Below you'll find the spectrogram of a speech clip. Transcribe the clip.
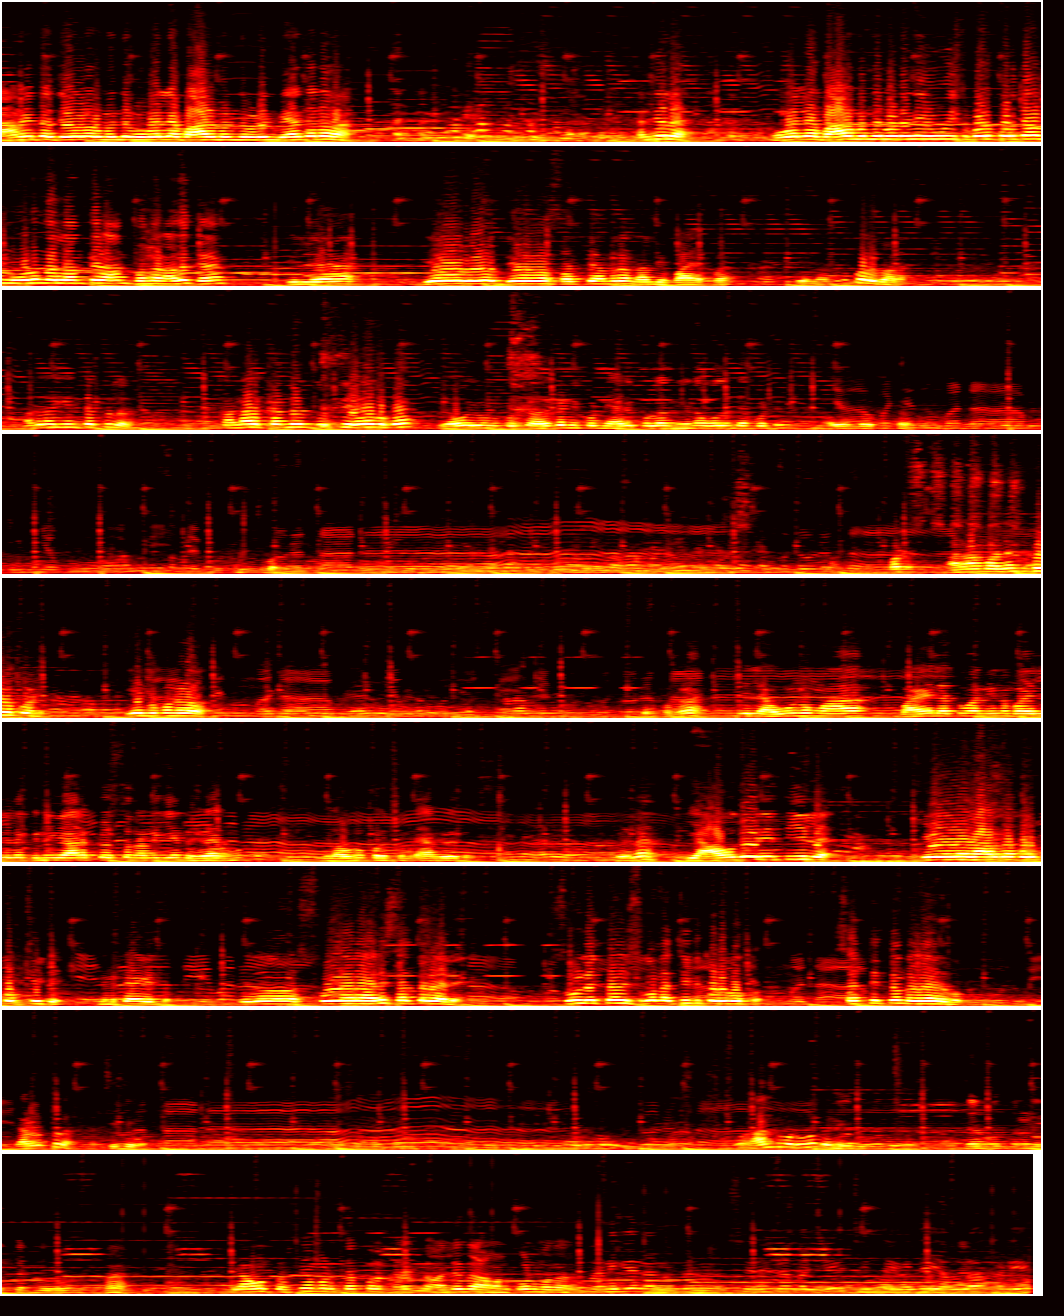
ನಾನಿಂತ ದೇವ್ರವ್ರ ಮಂದಿ ಮೊಬೈಲ್ನಾಗ ಭಾಳ ಮಂದಿ ನೋಡಿನಿ, ಬೇಂದನವ. ಅಂದಿಲ್ಲ. ಮೊಬೈಲ್ನಾಗ ಭಾಳ ಮಂದಿ ನೋಡಿನಿ, ಇವು ಇಷ್ಟು ಬರ್ದು ಕೊಡ್ತಾವ ನೋಡುನಲ್ಲ ಅಂತೇಳಿ ಅಂತ ಬಂದಾನ. ಅದಕ್ಕೆ ಇಲ್ಲ ದೇವರು, ದೇವ ಸತ್ಯ ಅಂದ್ರೆ ನಂಬಿ ಬಾಯಪ್ಪ. ಇಲ್ಲ ಅಂದ್ರೆ ಬರಬೇಡ. ಅದ್ರಾಗ ಏನು ತಪ್ಪಿಲ್ಲ. ಕನ್ನಡ ದೃಷ್ಟಿ ಹೇಳ್ಬೇಕ. ಯಾವ ಇವನು ಕೊಟ್ಟು ಅದಕ್ಕೆ ನೀ ಕೊಟ್ಟು ಯಾರಿಗೆ ಕೊಲ್ಲ ನೀನ ಓದಂತ ಕೊಟ್ಟು ಅವ್ರು ಕೊಡ್ತಾರೆ ಬಟ್ ಆರಾಮಲ್ಲಿ ಅಂತ ಬೆಳ್ಕೊಂಡು ಏನ್ ಬೇಕೊಂಡಳು? ಇಲ್ಲಿ ಅವನು ಮಾ ಬಾಯಲ್ಲಿ ಅಥವಾ ನಿನ್ನ ಬಾಯಲ್ಲಿ ನೀವು ಯಾರು ಕಳಿಸ್ತಾರ ನನಗೆ ಏನು ಹೇಳ್ಯಾರ? ಇಲ್ಲ, ಅವನು ಮಾಡಿ ಯಾರು ಹೇಳಿದ್ರು? ಇಲ್ಲ ಯಾವುದೇ ರೀತಿ ಇಲ್ಲ. ಕೇವಲ ಅರ್ಧ ಬರ್ಕೊಟ್ಟು ಚೀಟಿ ನಿನ್ನ ಕೈಗಿತ್ತು ಇದು ಸುಳ್ಳರ ಅಲ್ಲಿ ಸತ್ತರ ಅಲ್ಲಿ ಸುಳ್ಳಿತ್ತು ಇಸ್ಕೊಂಡು ಚೀಟಿ ಕೊಡ್ಬೇಕು. ಸತ್ತಿತ್ತು ಅಂದ್ರೆ ಅದೇ ಇರ್ಬೇಕು. ಯಾರು ಚೀಟಿ ಅಂತ ಓದ್ರಿ ಹಾ. ಯಾವ ಪ್ರಶ್ನೆ ಮಾಡಿ ತಪ್ಪಲ್ಲ ಕರೆಕ್ಟ್ ನಾವು ಅಲ್ಲಿಂದ ಅನ್ಕೊಂಡು ಬಂದಾರ ನನಗೆ ನನ್ನ ಶರೀರದ ಬಗ್ಗೆ ಚಿಂತೆ ಇದೆ. ಎಲ್ಲ ಕಡೆ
